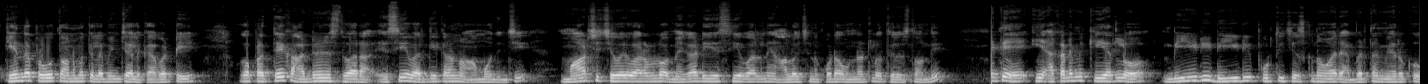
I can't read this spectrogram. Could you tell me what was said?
కేంద్ర ప్రభుత్వం అనుమతి లభించాలి కాబట్టి ఒక ప్రత్యేక ఆర్డినెన్స్ ద్వారా ఎస్సీ వర్గీకరణను ఆమోదించి మార్చి చివరి వారంలో మెగా డిఎస్సి ఇవ్వాలనే ఆలోచన కూడా ఉన్నట్లు తెలుస్తోంది. అయితే ఈ అకాడమిక్ ఇయర్లో బీఈడి డిఈడి పూర్తి చేసుకున్న వారి అభ్యర్థన మేరకు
